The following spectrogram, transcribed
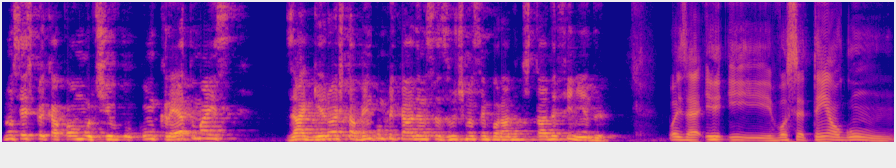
Não sei explicar qual o motivo concreto, mas zagueiro acho que está bem complicado nessas últimas temporadas de estar definindo. Pois é, e, e, você tem algum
